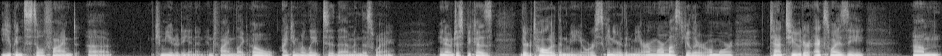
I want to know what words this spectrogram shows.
you can still find uh community in it and find like oh i can relate to them in this way. You know just because they're taller than me or skinnier than me or more muscular or more tattooed or xyz um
